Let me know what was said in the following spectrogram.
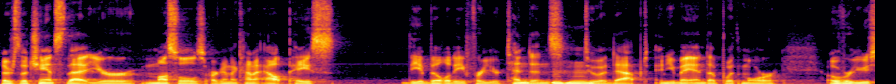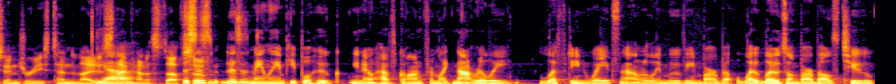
there's the chance that your muscles are going to kind of outpace the ability for your tendons mm-hmm. to adapt, and you may end up with more overuse injuries, tendonitis, yeah. that kind of stuff. This so, is this is mainly in people who you know have gone from like not really lifting weights, not really moving barbell loads on barbells to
